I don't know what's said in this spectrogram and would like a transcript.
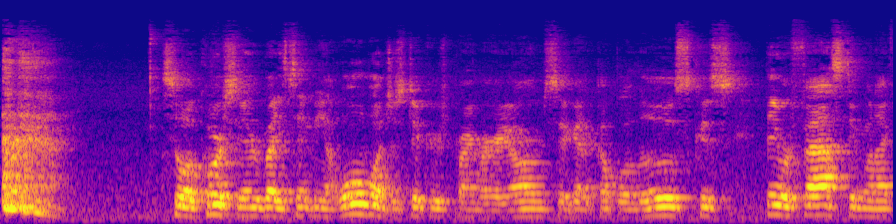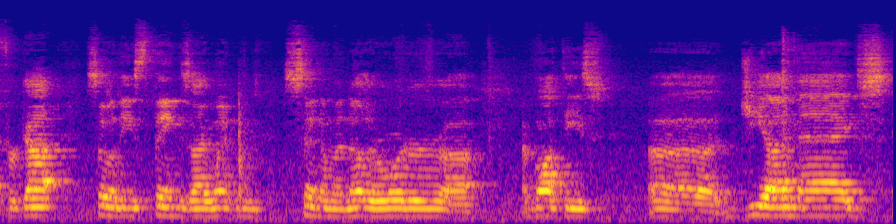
uh, so of course everybody sent me a whole bunch of stickers, primary arms. I got a couple of those because they were fasting. When I forgot some of these things, I went and sent them another order. Uh, I bought these uh, GI mags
